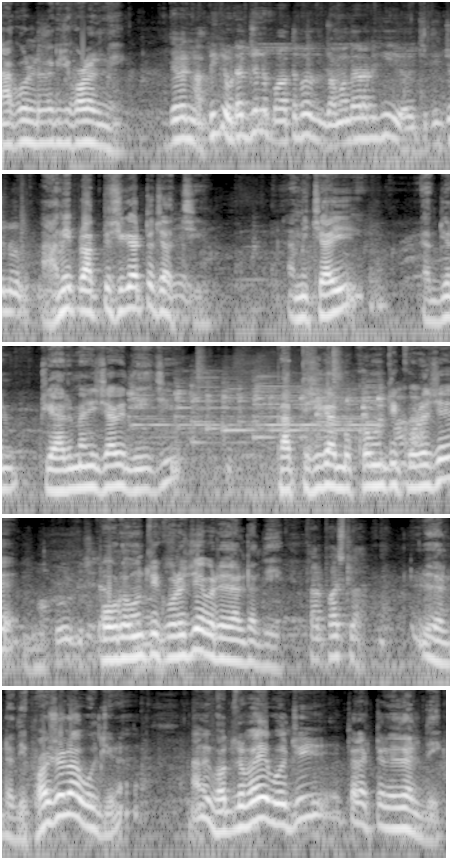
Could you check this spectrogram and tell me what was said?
না করলে তো কিছু করার নেই। দেবেন আপনি কি ওটার জন্য পত্রপত্র জমা দেওয়ার কি ওই চিঠির জন্য আমি প্রাপ্তি স্বীকারটা চাচ্ছি। আমি চাই একজন চেয়ারম্যান হিসাবে দিয়েছি। প্রাপ্তি স্বীকার মুখ্যমন্ত্রী করেছে পৌরমন্ত্রী করেছে এবার রেজাল্টটা দিই তার ফসলা রেজাল্টটা দিই ফয়সলা বলছি না। আমি ভদ্রভাবে বলছি তার একটা রেজাল্ট দিক।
